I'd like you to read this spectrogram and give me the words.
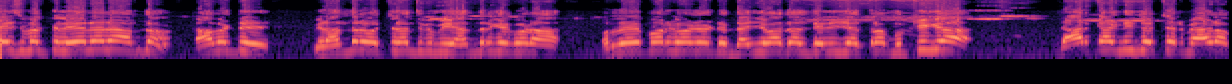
దేశభక్తి లేదనే అర్థం. కాబట్టి మీరందరూ వచ్చినందుకు మీ అందరికీ కూడా హృదయపూర్వకమైనటువంటి ధన్యవాదాలు తెలియజేస్తున్నాం. ముఖ్యంగా జార్ఖండ్ నుంచి వచ్చారు మేడం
